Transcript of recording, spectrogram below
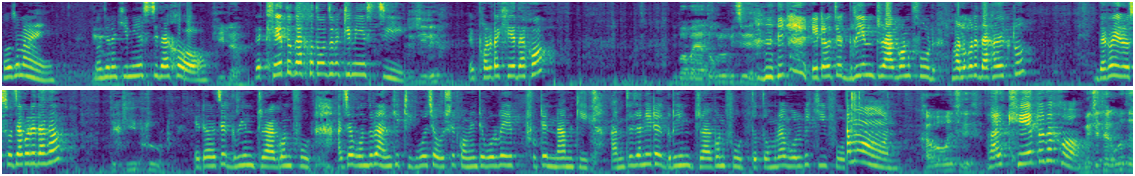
বুঝো নাই? তোমার জন্য কি নিয়ে এসছি দেখো? খেয়ে তো দেখো তোমার জন্য কি নিয়ে এসছি? এই ফলটা খেয়ে দেখো। বাবা এতগুলো পিছে? এটা হচ্ছে গ্রিন ড্রাগন ফ্রুট। ভালো করে দেখাও একটু। দেখো এটা সোজা করে দেখাও। এটা কি ফ্রুট? এটা হচ্ছে গ্রিন ড্রাগন ফ্রুট। আচ্ছা বন্ধুরা আমি কি ঠিক বলছি? অবশ্যই কমেন্টে বলবে এই ফ্রুটের নাম কি। আমি তো জানি এটা গ্রিন ড্রাগন ফ্রুট তো তোমরা বলবে কি ফ্রুট। কেমন? খাব বলছিস আর খেয়ে তো দেখো। বেঁচে থাকব তো?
